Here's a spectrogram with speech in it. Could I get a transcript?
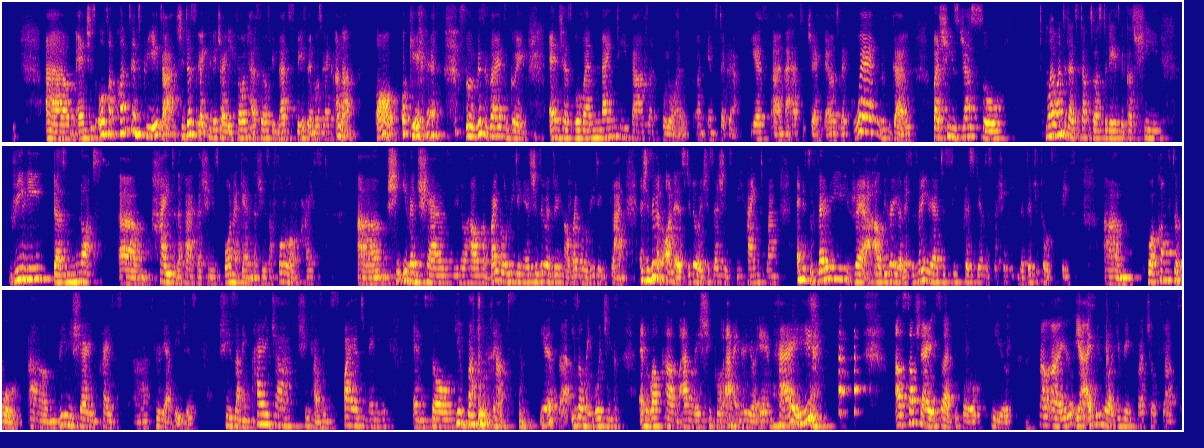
um, and she's also a content creator. She just like literally found herself in that space and was like, Allah, oh, okay. so this is how it's going. And she has over 90,000 followers on Instagram. Yes, and I had to check. I was like, where is this girl? But she's just so, why I wanted her to talk to us today is because she really does not um, hide the fact that she's born again, that she's a follower of Christ, um, she even shares, you know, how her Bible reading is. She's even doing her Bible reading plan. And she's even honest, you know, when she says she's behind plan. And it's very rare, I'll be very honest, it's very rare to see Christians, especially in the digital space, um, who are comfortable um, really sharing Christ uh, through their pages. She's an encourager. She has inspired many. And so give virtual claps. Yes, uh, these are my emojis and welcome Anne Shiko. Anne, I know you're in. Hi. I'll stop sharing so that people see you. How are you? Yeah, I think we are giving virtual claps.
